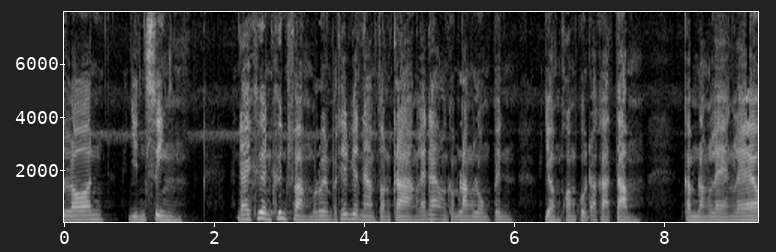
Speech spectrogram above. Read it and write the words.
นร้อน หยินซิง ได้เคลื่อนขึ้นฝั่งบริเวณประเทศเวียดนามตอนกลาง และได้อ่อนกำลังลงเป็นหย่อมความกดอากาศต่ำกำลังแรงแล้ว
